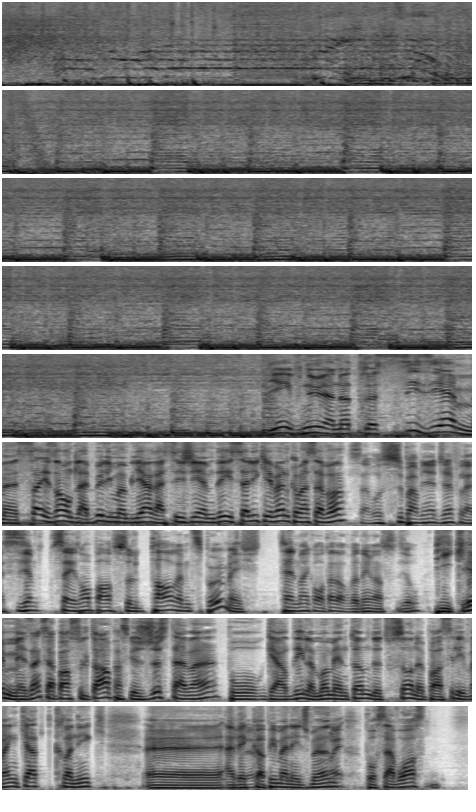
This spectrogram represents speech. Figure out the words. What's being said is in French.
Bienvenue à notre sixième saison de la bulle immobilière à CGMD. Salut Kevin, comment ça va? Ça va super bien, Jeff. La sixième saison passe sur le tard un petit peu, mais je suis tellement content de revenir en studio. Puis crime, mais que ça part sur le tard parce que juste avant, pour garder le momentum de tout ça, on a passé les 24 chroniques euh, avec là. Copy Management Ouais. pour savoir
